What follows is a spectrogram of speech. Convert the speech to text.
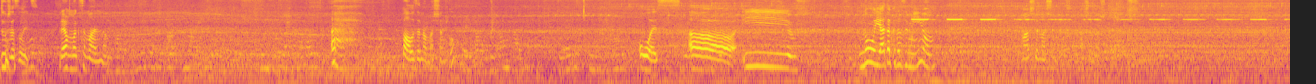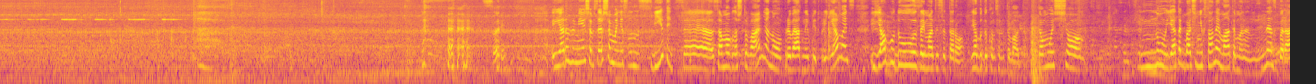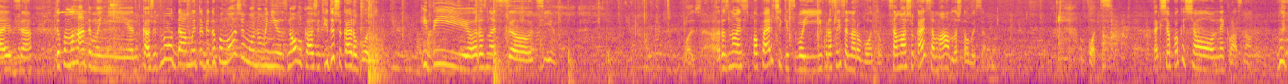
Дуже злить. Прям максимально. Пауза на машинку. Ось. А, і ну, я так розумію. Машина шумить. Я розумію, що все, що мені світить, це самовлаштування, ну, приватний підприємець, і я буду займатися таро. Я буду консультувати. Тому що, ну, я так бачу, ніхто наймати мене не збирається. Допомагати мені кажуть, ну да, ми тобі допоможемо, але мені знову кажуть, іди шукай роботу. Іди рознось е, ці Боже, рознось паперчики свої і просися на роботу. Сама шукай, сама влаштовуйся. От. Так що поки що не класно.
